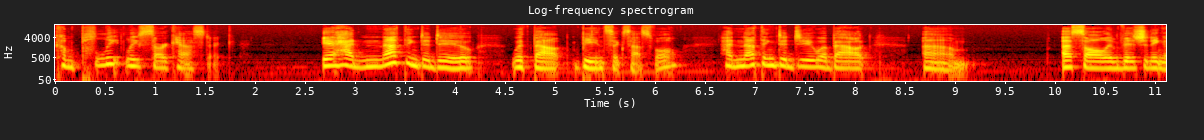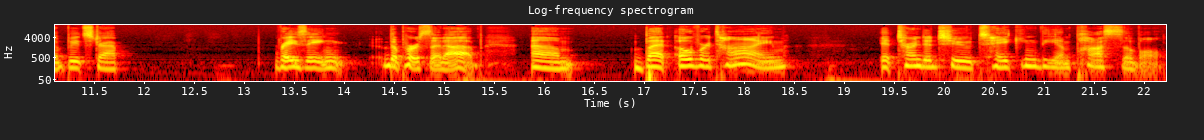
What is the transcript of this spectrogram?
completely sarcastic. It had nothing to do with about being successful, had nothing to do about um, us all envisioning a bootstrap raising the person up. Um, but over time, it turned into taking the impossible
